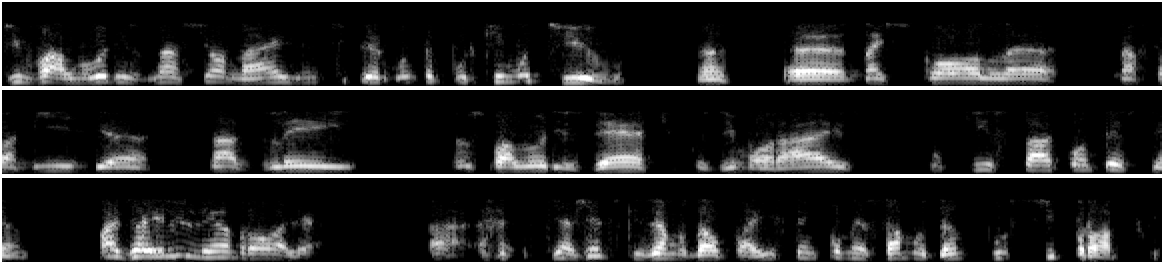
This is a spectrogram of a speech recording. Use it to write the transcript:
de valores nacionais e se pergunta por que motivo. Né? É, na escola, na família, nas leis, nos valores éticos e morais, o que está acontecendo. Mas aí ele lembra, olha, se a gente quiser mudar o país, tem que começar mudando por si próprio.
